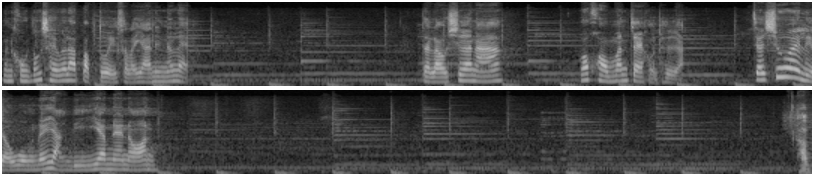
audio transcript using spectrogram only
มันคงต้องใช้เวลาปรับตัวอีกสักระยะหนึ่งนั่นแหละ แต่เราเชื่อนะ ว่าความมั่นใจของเธออะจะช่วยเหลือวงได้อย่างดีเยี่ยมแน่นอน ครับ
